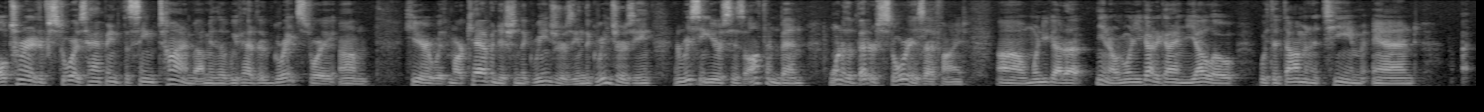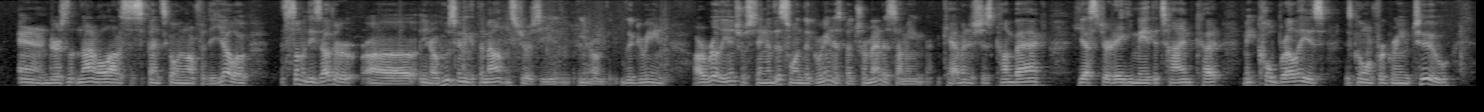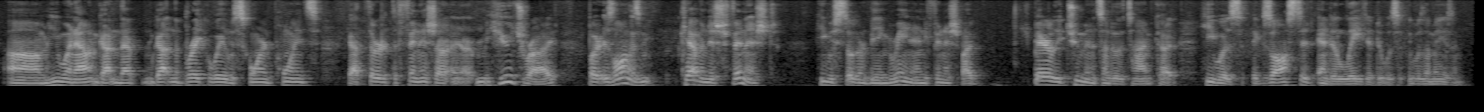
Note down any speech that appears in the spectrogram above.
alternative stories happening at the same time. I mean, we've had a great story um, here with Mark Cavendish in the green jersey. And the green jersey in recent years has often been one of the better stories I find. Um, when you got a you know when you got a guy in yellow with a dominant team and and there's not a lot of suspense going on for the yellow. Some of these other, uh, you know, who's going to get the mountains jersey and you know the green are really interesting. And this one, the green has been tremendous. I mean, Cavendish has come back. Yesterday, he made the time cut. I mean, Colbrelli is, is going for green too. Um, he went out and gotten that, gotten the breakaway, was scoring points, got third at the finish. A, a huge ride. But as long as Cavendish finished, he was still going to be in green, and he finished by barely two minutes under the time cut. He was exhausted and elated. It was it was amazing.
